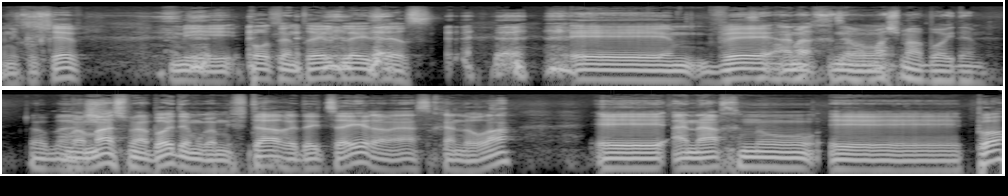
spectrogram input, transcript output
אני חושב, מפורטלנד טרייל בלייזרס. ואנחנו... זה ממש מהבוידם. ממש מהבוידם, הוא גם נפטר די צעיר, היה שחקן לא רע. אה, אנחנו פה,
